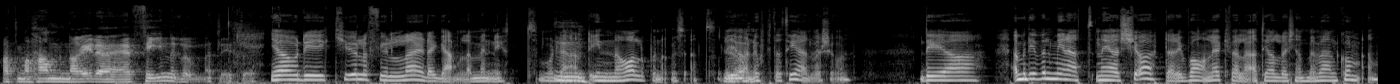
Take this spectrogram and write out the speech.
att man hamnar i det finrummet lite. Ja, och det är kul att fylla det där gamla med nytt, modernt innehåll på något sätt. Och Mm. Ja. göra en uppdaterad version. Det, är- ja, men det är väl mer att när jag har kört där i vanliga kvällar, att jag aldrig har känt mig välkommen.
